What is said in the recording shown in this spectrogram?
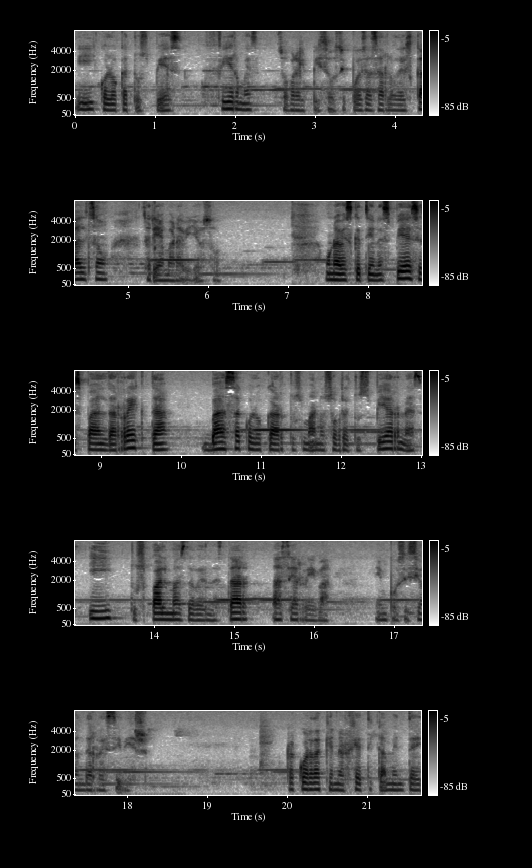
y coloca tus pies firmes sobre el piso. Si puedes hacerlo descalzo, sería maravilloso. Una vez que tienes pies espalda recta, vas a colocar tus manos sobre tus piernas y tus palmas deben estar hacia arriba en posición de recibir. Recuerda que energéticamente hay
